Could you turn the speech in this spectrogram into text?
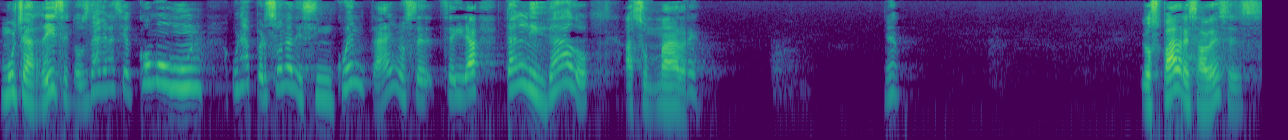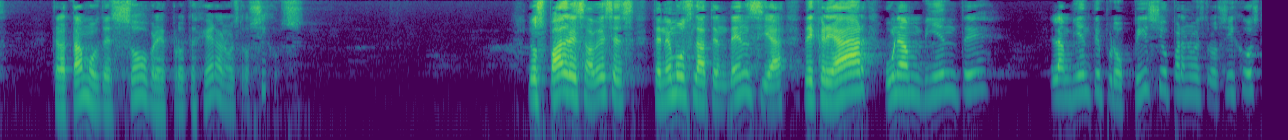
mucha risa, nos da gracia, como un, una persona de 50 años se, se irá tan ligado a su madre. Los padres a veces tratamos de sobreproteger a nuestros hijos. Los padres a veces tenemos la tendencia de crear un ambiente, el ambiente propicio para nuestros hijos.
